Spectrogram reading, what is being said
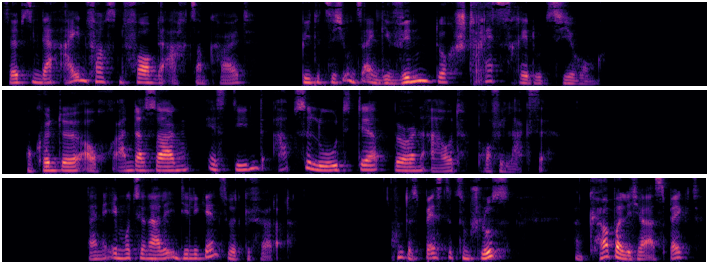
Selbst in der einfachsten Form der Achtsamkeit bietet sich uns ein Gewinn durch Stressreduzierung. Man könnte auch anders sagen, es dient absolut der Burnout-Prophylaxe. Deine emotionale Intelligenz wird gefördert. Und das Beste zum Schluss, ein körperlicher Aspekt,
